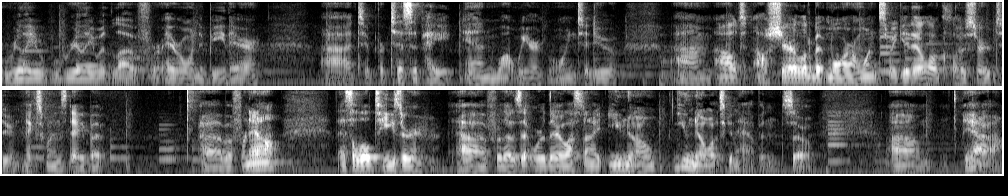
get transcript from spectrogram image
really, really would love for everyone to be there uh, to participate in what we are going to do. Um, I'll I'll share a little bit more once we get a little closer to next Wednesday, but uh, but for now, that's a little teaser uh, for those that were there last night. You know, you know what's going to happen. So, um, yeah.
